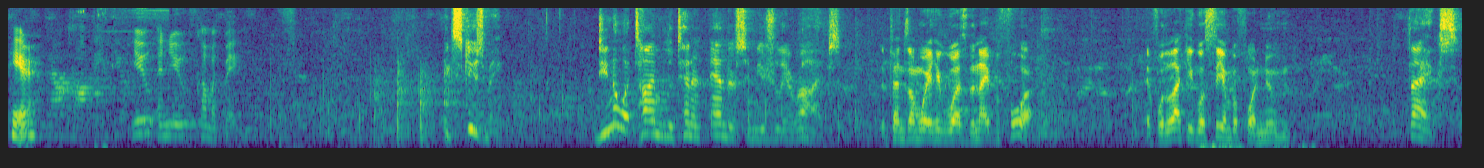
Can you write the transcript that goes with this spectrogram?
Here. You and you come with me. Excuse me. Do you know what time Lieutenant Anderson usually arrives? Depends on where he was the night before. If we're lucky, we'll see him before noon. Thanks.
